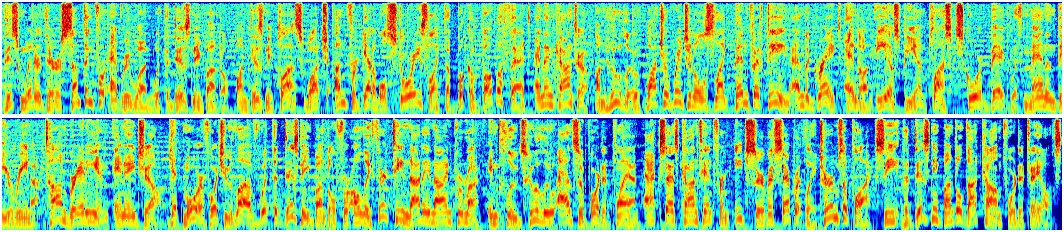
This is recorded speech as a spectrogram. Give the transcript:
This winter, there is something for everyone with the Disney Bundle. On Disney Plus, watch unforgettable stories like The Book of Boba Fett and Encanto. On Hulu, watch originals like Ben 15 and The Great. And on ESPN Plus, score big with Man in the Arena, Tom Brady, and NHL. Get more of what you love with the Disney Bundle for only $13.99 per month. Includes Hulu ad-supported plan. Access content from each service separately. Terms apply. See thedisneybundle.com for details.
